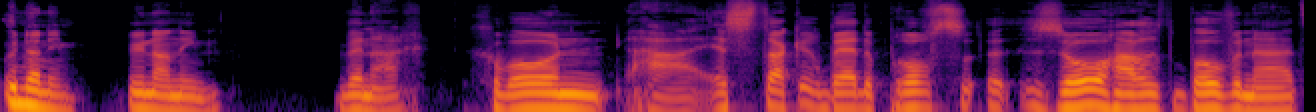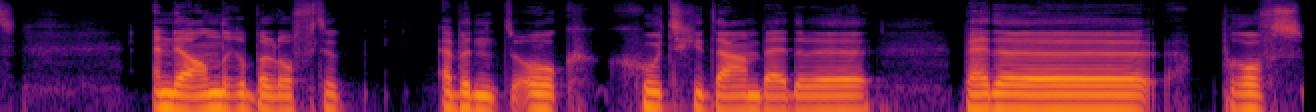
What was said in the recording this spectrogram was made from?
Unaniem. unaniem, winnaar. Gewoon, ja, hij stak er bij de profs eh, zo hard bovenuit. En de andere beloften hebben het ook goed gedaan bij de, bij de profs.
